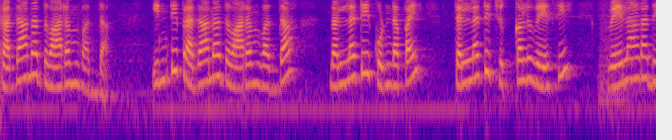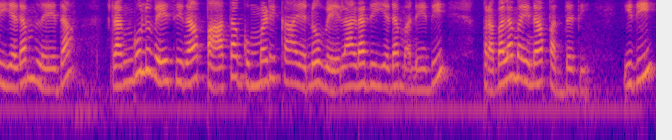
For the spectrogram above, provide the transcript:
ప్రధాన ద్వారం వద్ద. ఇంటి ప్రధాన ద్వారం వద్ద నల్లటి కుండపై తెల్లటి చుక్కలు వేసి వేలాడదీయడం లేదా రంగులు వేసిన పాత గుమ్మడికాయను వేలాడదీయడం అనేది ప్రబలమైన పద్ధతి. ఇది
